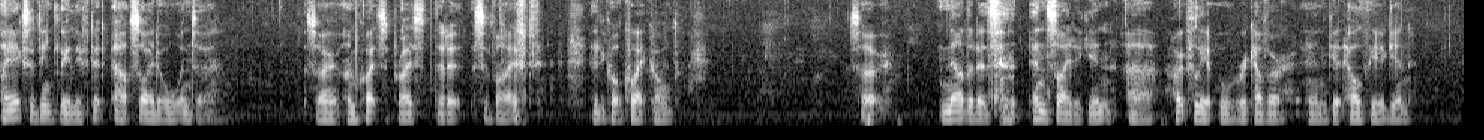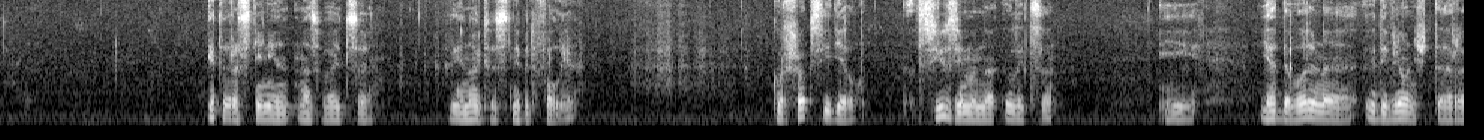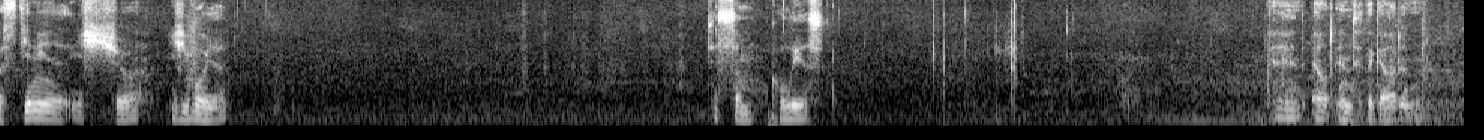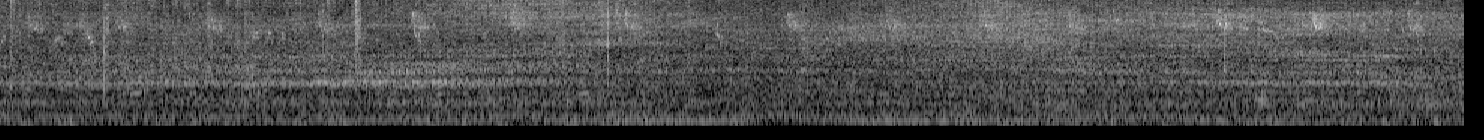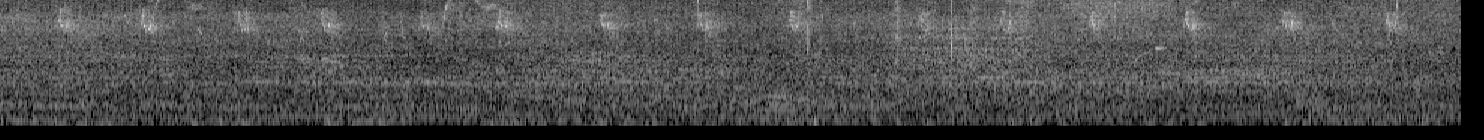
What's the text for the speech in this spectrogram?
I accidentally left it outside all winter, so I'm quite surprised that it survived. it got quite cold. So now that it's inside again, uh, hopefully it will recover and get healthy again. Это растение называется Leonotis nepetifolia. Горшок сидел всю зиму на улице, и я довольно удивлен, что растение еще живое. Just some coleus. And out into the garden.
